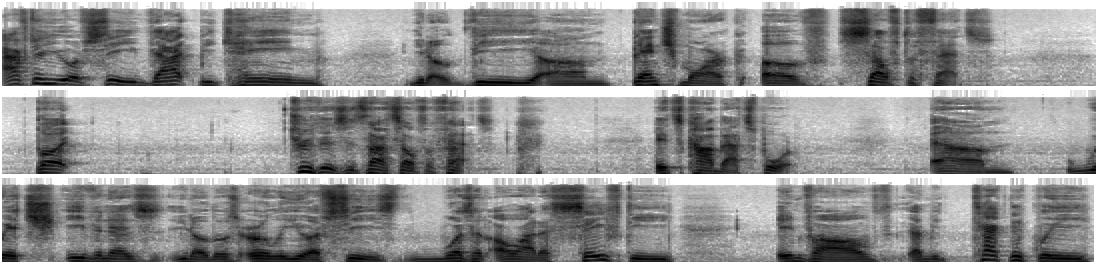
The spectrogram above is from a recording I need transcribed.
after UFC, that became, you know, the um, benchmark of self defense. But truth is, it's not self defense. it's combat sport. Um, which even as you know those early UFCs wasn't a lot of safety involved. I mean, technically,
